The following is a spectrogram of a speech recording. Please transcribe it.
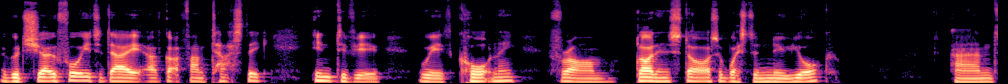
a good show for you today. I've got a fantastic interview with Courtney from Gliding Stars of Western New York. And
